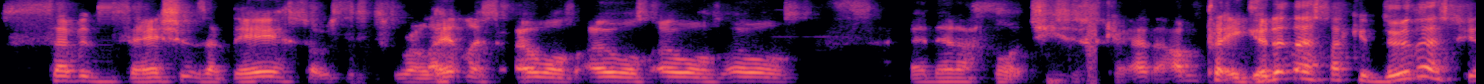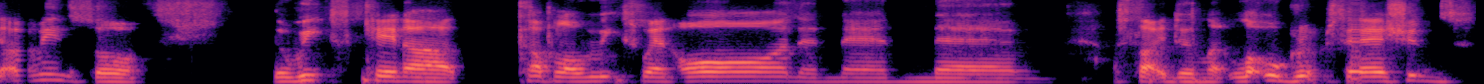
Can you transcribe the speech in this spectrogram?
seven sessions a day, so it was just relentless hours, hours, hours, hours. And then I thought, Jesus Christ, I'm pretty good at this. I can do this. You know what I mean? So the weeks kind of, a couple of weeks went on, and then um, I started doing like little group sessions.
